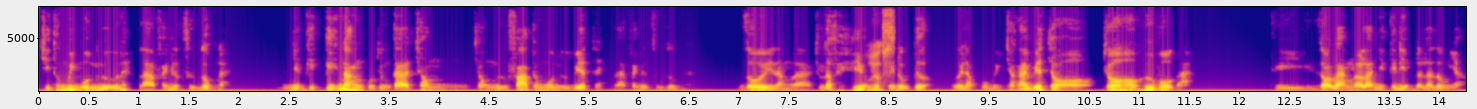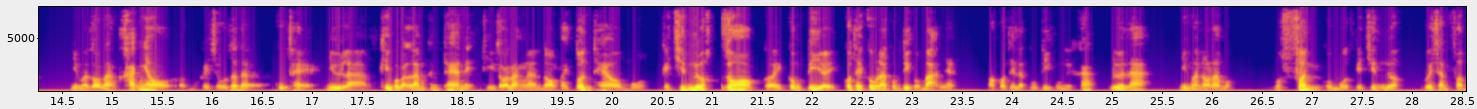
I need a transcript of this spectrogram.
trí thông minh ngôn ngữ này là phải được sử dụng này những cái kỹ năng của chúng ta trong trong ngữ pháp trong ngôn ngữ viết này là phải được sử dụng. Rồi rằng là chúng ta phải hiểu yes. được cái đối tượng người đọc của mình. Chẳng ai viết cho cho hư vô cả. Thì rõ ràng đó là những cái điểm rất là giống nhau. Nhưng mà rõ ràng khác nhau ở một cái chỗ rất là cụ thể. Như là khi các bạn làm content ấy thì rõ ràng là nó phải tuân theo một cái chiến lược do cái công ty ấy có thể không là công ty của bạn nhé hoặc có thể là công ty của người khác đưa ra. Nhưng mà nó là một một phần của một cái chiến lược với sản phẩm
